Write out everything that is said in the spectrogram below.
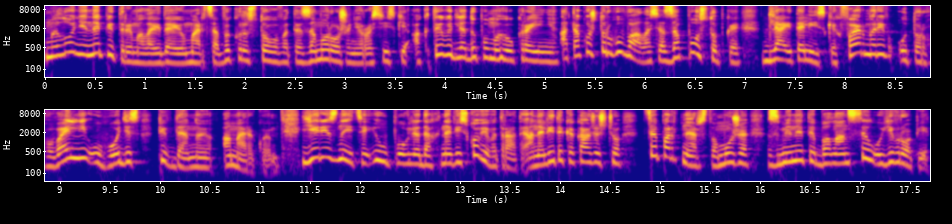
Мелоні не підтримала ідею Мерца використовувати заморожені російські активи для допомоги Україні, а також торгувалася за поступки для італійських фермерів у торговельній угоді з Південною Америкою. Є різниця і у поглядах на військові витрати. Аналітики кажуть, що це партнерство може змінити баланс сил у Європі.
